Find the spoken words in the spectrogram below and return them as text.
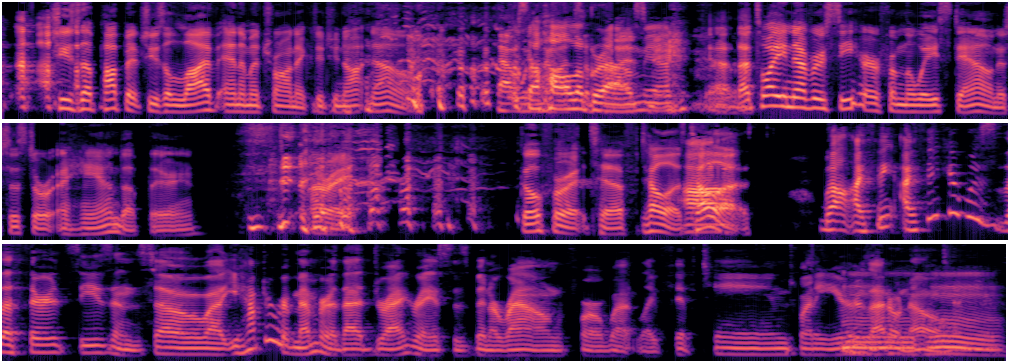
She's a puppet. She's a live animatronic. Did you not know? That It's would a hologram, yeah. yeah, that's why you never see her from the waist down. It's just a, a hand up there. All right, go for it, Tiff. Tell us. Tell Uh, us. Well, I think I think it was the third season. So uh, you have to remember that Drag Race has been around for what, like 15, 20 years? I don't know. Mhm. Um,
